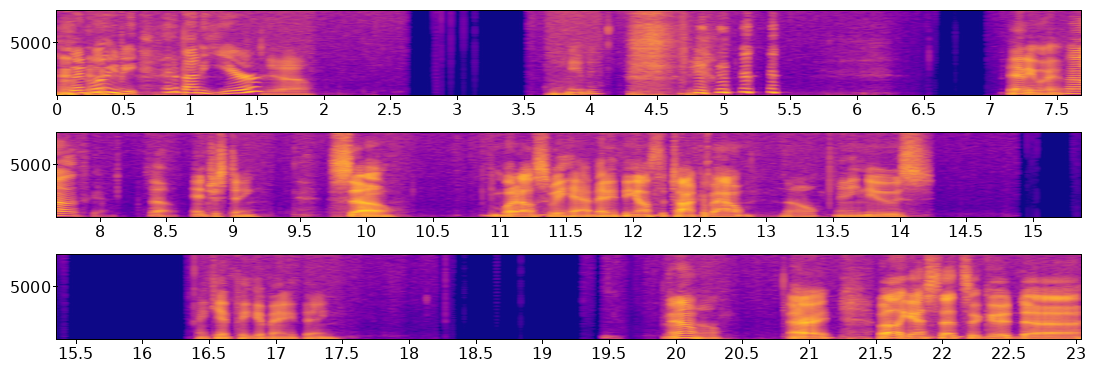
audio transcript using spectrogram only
when will you be? In about a year, yeah maybe. Anyway, well, that's good. So interesting. So, what else do we have? Anything else to talk about? no Any news? I can't think of anything. No. no All right. Well, I guess that's a good. uh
